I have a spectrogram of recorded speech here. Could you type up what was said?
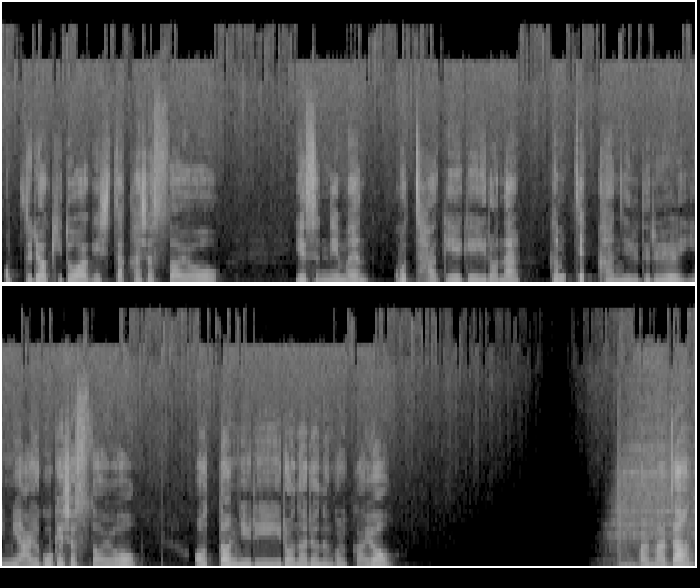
엎드려 기도하기 시작하셨어요. 예수님은 곧 자기에게 일어날 끔찍한 일들을 이미 알고 계셨어요. 어떤 일이 일어나려는 걸까요? 얼마 전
